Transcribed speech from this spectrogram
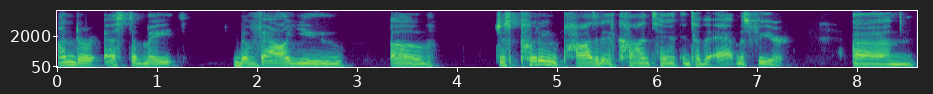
underestimate the value of just putting positive content into the atmosphere. Um,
